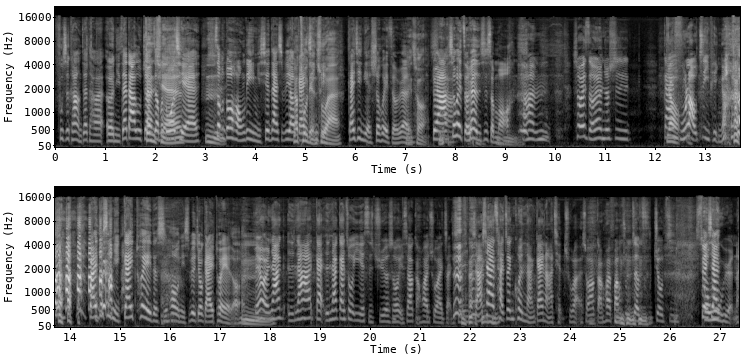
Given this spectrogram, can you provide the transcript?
富士康你在台湾，呃，你在大陆赚这么多钱，这么多红利，你现在是不是要该尽点出来？该尽点社会责任？没错，对啊，社会责任是什么？嗯，社会责任就是。该扶老济贫啊，该就是你该退的时候，你是不是就该退了？嗯、没有，人家人家该人家该做 ESG 的时候，也是要赶快出来展现一下。现在财政困难，该拿钱出来，说要赶快帮助政府救济 公务员啊。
